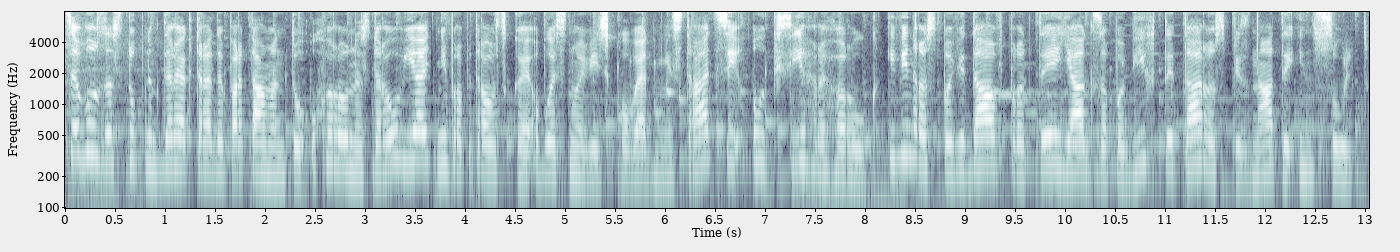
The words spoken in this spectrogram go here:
Це був заступник директора департаменту охорони здоров'я Дніпропетровської обласної військової адміністрації Олексій Григорук. І він розповідав про те, як запобігти та розпізнати інсульт.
